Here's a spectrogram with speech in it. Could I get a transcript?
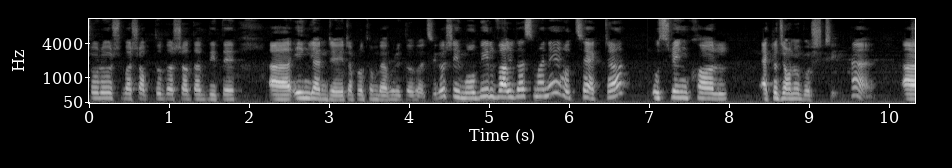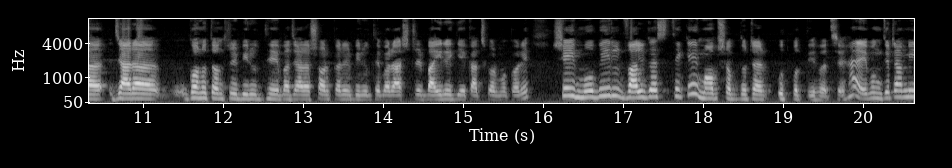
ষোড়শ বা সপ্তদশ শতাব্দীতে ইংল্যান্ডে এটা প্রথম ব্যবহৃত হয়েছিল। সেই মোবিল ভালগাস মানে হচ্ছে একটা উশৃঙ্খল, একটা জনগোষ্ঠী হ্যাঁ? যারা গণতন্ত্রের বিরুদ্ধে বা যারা সরকারের বিরুদ্ধে বা রাষ্ট্রের বাইরে গিয়ে কাজকর্ম করে, সেই মোবিল ভালগাস থেকে মব শব্দটার উৎপত্তি হয়েছে। হ্যাঁ এবং যেটা আমি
